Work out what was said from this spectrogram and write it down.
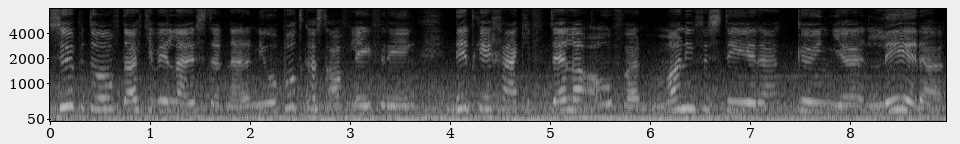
Super tof dat je weer luistert naar een nieuwe podcastaflevering. Dit keer ga ik je vertellen over manifesteren kun je leren.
